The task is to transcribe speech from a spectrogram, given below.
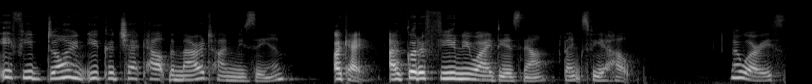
if you don't, you could check out the Maritime Museum. Okay, I've got a few new ideas now. Thanks for your help. No worries.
